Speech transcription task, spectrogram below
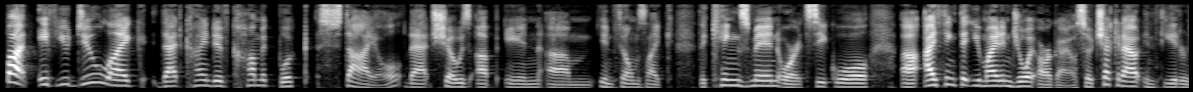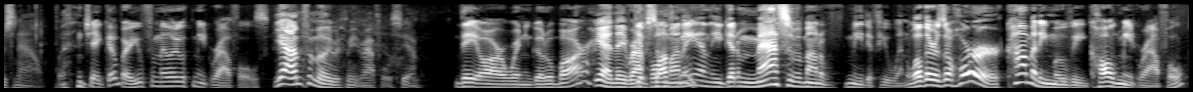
But if you do like that kind of comic book style that shows up in um, in films like The Kingsman or its sequel, uh, I think that you might enjoy Argylle. So check it out in theaters now. Jacob, are you familiar with meat raffles? Yeah, I'm familiar with meat raffles. Yeah. They are when you go to a bar. Yeah, and they raffle give some off money, meat. and you get a massive amount of meat if you win. Well, there's a horror comedy movie called Meat Raffle.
